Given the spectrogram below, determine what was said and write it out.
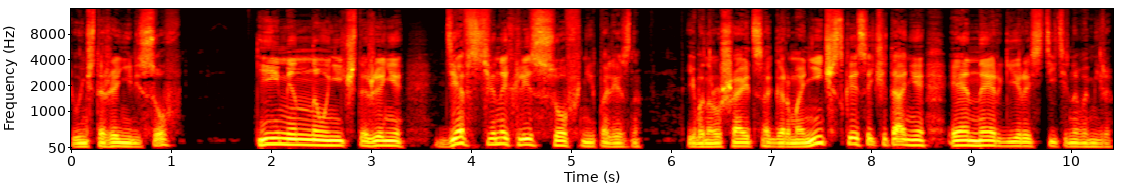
и уничтожение лесов. Именно уничтожение девственных лесов не полезно, ибо нарушается гармоническое сочетание энергии растительного мира.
